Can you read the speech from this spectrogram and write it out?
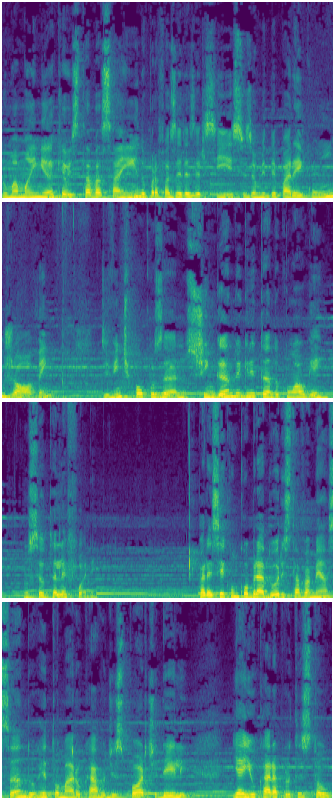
Numa manhã que eu estava saindo para fazer exercícios, eu me deparei com um jovem de vinte e poucos anos xingando e gritando com alguém no seu telefone. Parecia que um cobrador estava ameaçando retomar o carro de esporte dele. E aí o cara protestou,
